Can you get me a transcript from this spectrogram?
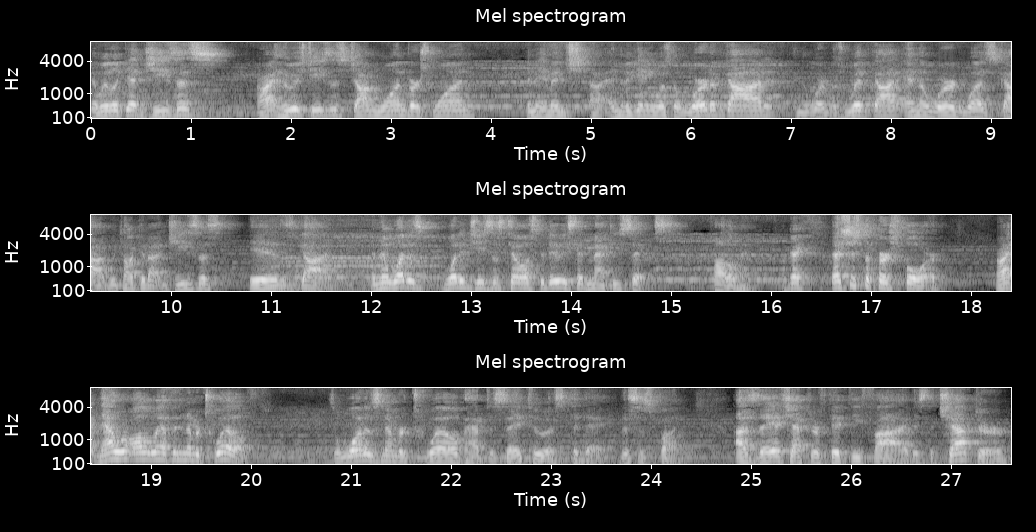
Then we looked at Jesus. All right, who is Jesus? John 1, verse 1. In the image, uh, in the beginning was the Word of God, and the Word was with God, and the Word was God. We talked about Jesus is God. And then what, is, what did Jesus tell us to do? He said, Matthew 6, follow him. Okay, that's just the first four. All right, now we're all the way up in number 12. So, what does number 12 have to say to us today? This is fun. Isaiah chapter 55 is the chapter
